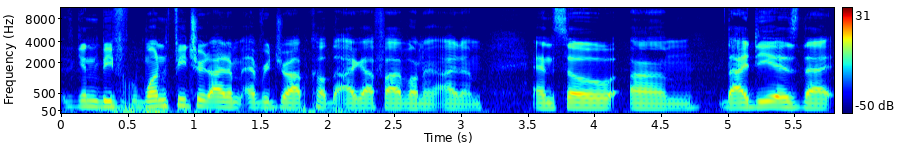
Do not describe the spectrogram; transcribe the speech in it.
it's gonna be f- one featured item every drop called the I got five on it item, and so um, the idea is that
